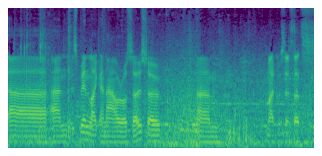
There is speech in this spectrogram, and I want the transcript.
uh, and it's been like an hour or so so um, Marco says that's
